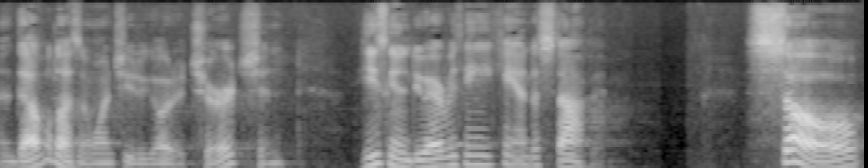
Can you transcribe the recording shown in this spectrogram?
The devil doesn't want you to go to church, and he's going to do everything he can to stop it. So,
